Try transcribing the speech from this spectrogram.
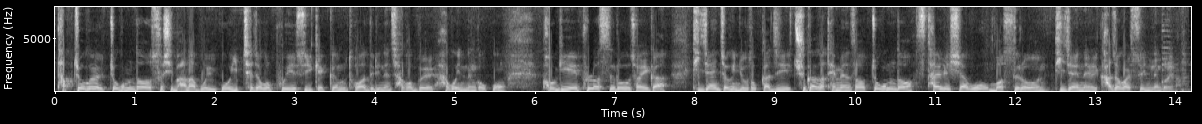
탑 쪽을 조금 더 숱이 많아 보이고 입체적으로 보일 수 있게끔 도와드리는 작업을 하고 있는 거고 거기에 플러스로 저희가 디자인적인 요소까지 추가가 되면서 조금 더 스타일리시하고 멋스러운 디자인을 가져갈 수 있는 거예요.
